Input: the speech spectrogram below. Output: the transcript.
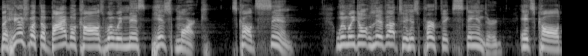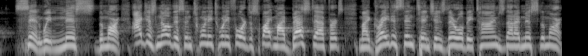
But here's what the Bible calls when we miss His mark it's called sin. When we don't live up to His perfect standard, it's called sin. We miss the mark. I just know this in 2024, despite my best efforts, my greatest intentions, there will be times that I miss the mark.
